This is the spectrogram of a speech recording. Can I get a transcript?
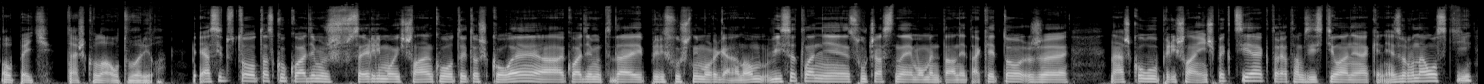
opäť tá škola otvorila? Ja si túto otázku kladem už v sérii mojich článkov o tejto škole a kladem ju teda aj príslušným orgánom. Vysvetlenie súčasné je momentálne takéto, že na školu prišla inšpekcia, ktorá tam zistila nejaké nezrovnalosti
